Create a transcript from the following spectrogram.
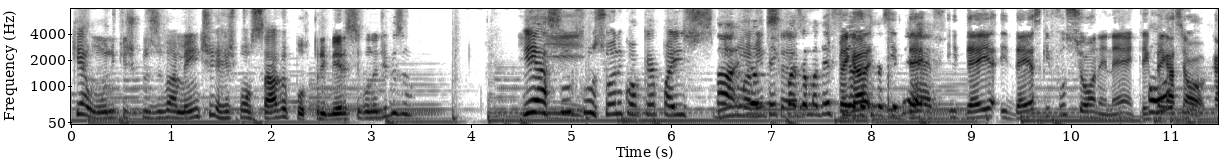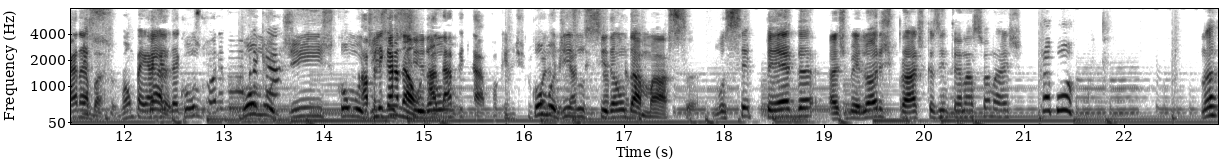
que é única e exclusivamente responsável por primeira e segunda divisão. E é assim que funciona em qualquer país não, eu tenho sério. que fazer uma defesa pegar aqui da CBF. Ideia, ideias que funcionem, né? Tem que pegar assim, ó, caramba, vamos pegar Cara, ideia como, que funcione vamos como aplicar. diz, como aplicar diz não, cirão, adaptar, porque a gente não Como diz o cirão da massa, você pega as melhores práticas internacionais. Acabou. Né?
